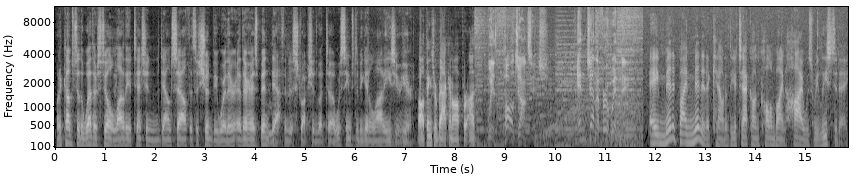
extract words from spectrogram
When it comes to the weather, still a lot of the attention down south as it should be, where there there has been death and destruction, but uh, it seems to be getting a lot easier here. Oh, things are backing off for us. with Paul Joncich and Jennifer Whitney. A minute by minute account of the attack on Columbine High was released today.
